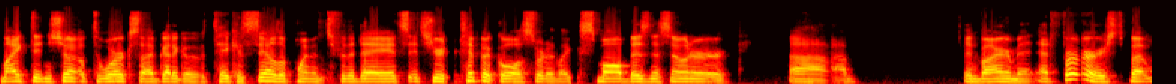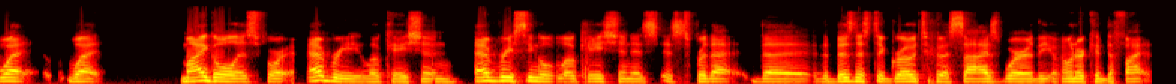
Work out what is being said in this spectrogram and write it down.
mike didn't show up to work so i've got to go take his sales appointments for the day. It's it's your typical sort of like small business owner uh, environment at first but what what my goal is for every location every single location is is for that the the business to grow to a size where the owner can define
